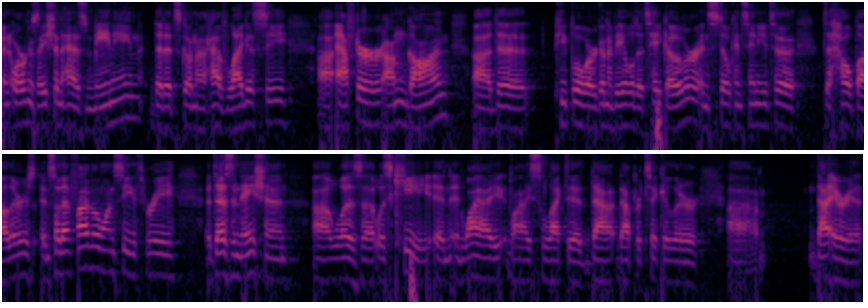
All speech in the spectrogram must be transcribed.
an organization that has meaning, that it's going to have legacy uh, after I'm gone. Uh, the people are going to be able to take over and still continue to, to help others. And so that 501c3 designation uh, was, uh, was key and, and why, I, why I selected that, that particular um, that area.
